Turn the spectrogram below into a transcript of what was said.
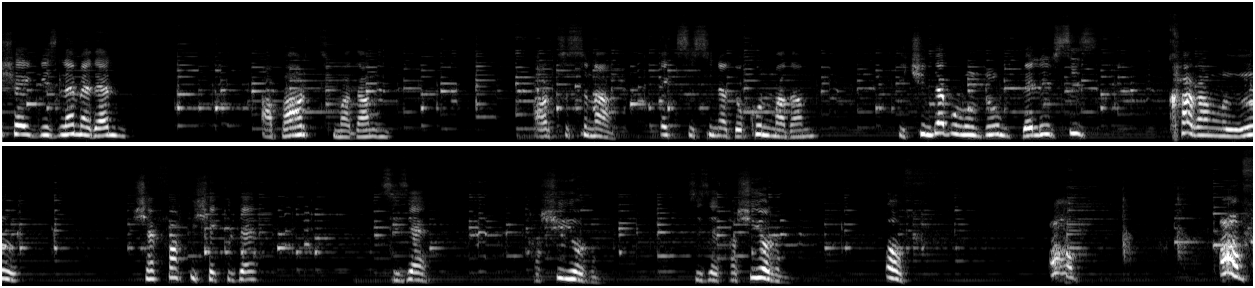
şey gizlemeden, abartmadan, artısına, eksisine dokunmadan, içinde bulunduğum belirsiz karanlığı şeffaf bir şekilde size taşıyorum. Size taşıyorum. Of. Of. Of.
